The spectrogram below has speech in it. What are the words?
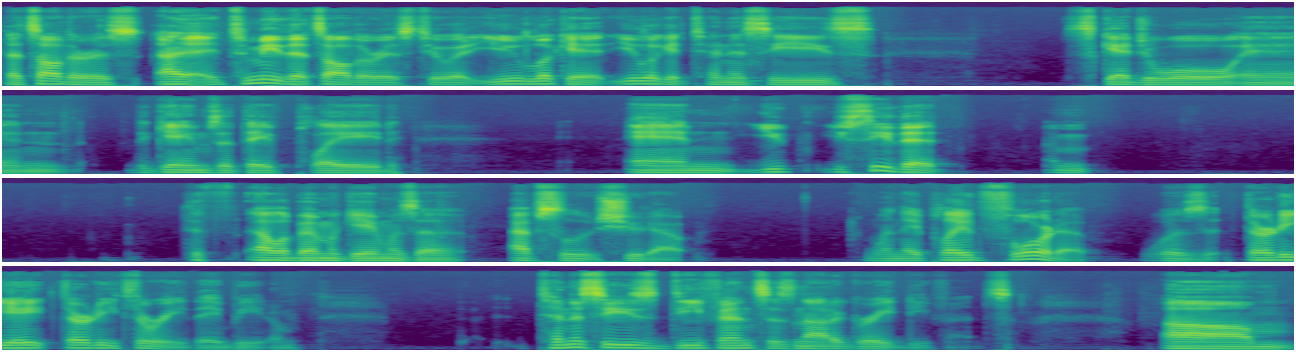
that's all there is. I, to me, that's all there is to it. You look at you look at Tennessee's schedule and the games that they've played, and you you see that um, the Alabama game was a absolute shootout. When they played Florida, was 38-33. They beat them. Tennessee's defense is not a great defense. Um,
